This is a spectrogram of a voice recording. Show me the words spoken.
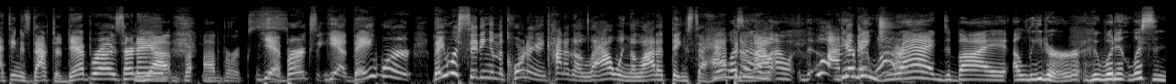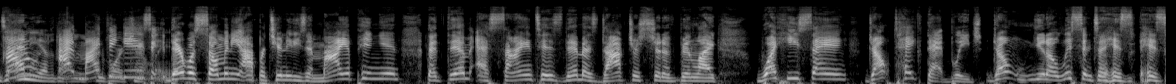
I think it's Doctor Deborah is her name. Yeah, Bur- uh, Birx. Yeah, Birx. Yeah, they were they were sitting in the corner and kind of allowing a lot of things to happen. wasn't allow- allow- well, I they're mean, being dragged by a leader who wouldn't listen to any of them. I, my thing is, there was so many opportunities, in my opinion, that them as scientists, them as doctors, should have been like, what he's saying. Don't take that bleach. Don't you know? Listen to his his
